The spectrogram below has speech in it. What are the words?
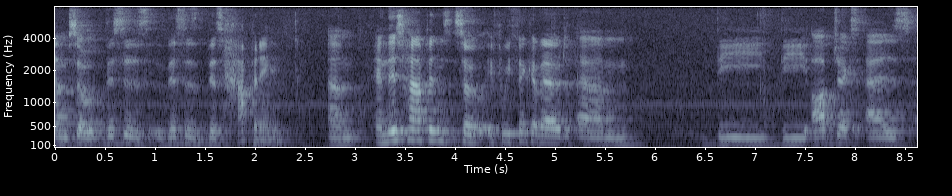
Um, so this is this is this happening, um, and this happens. So if we think about um, the the objects as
